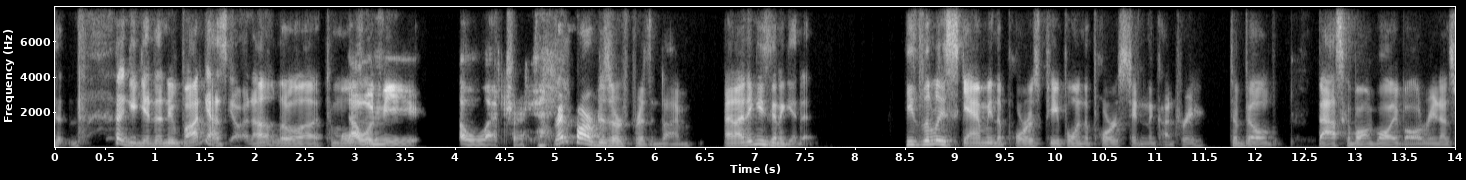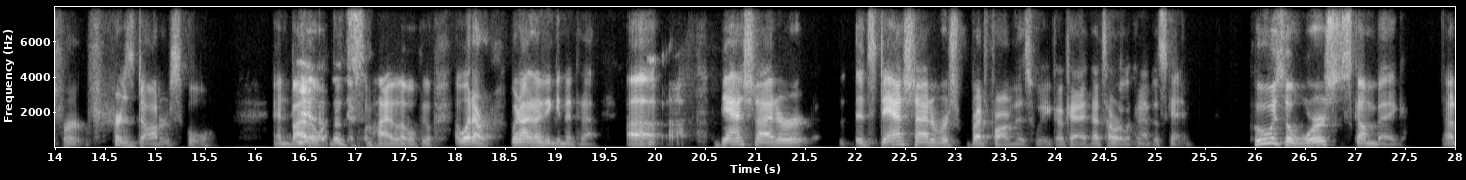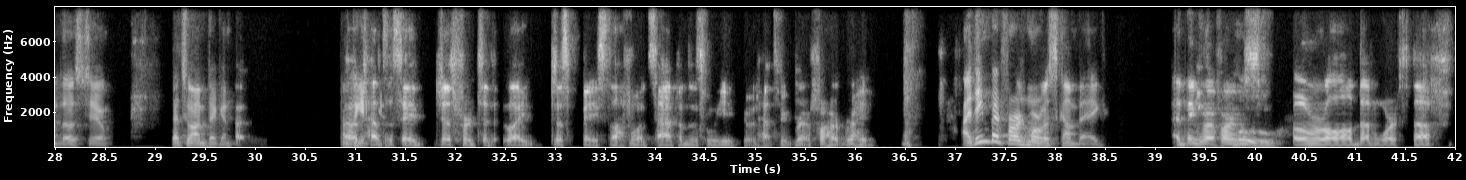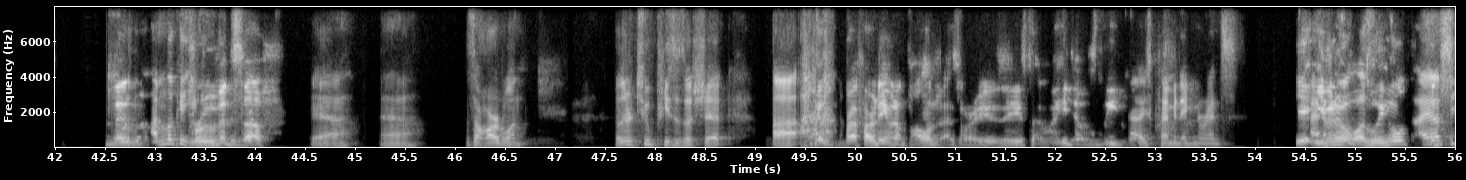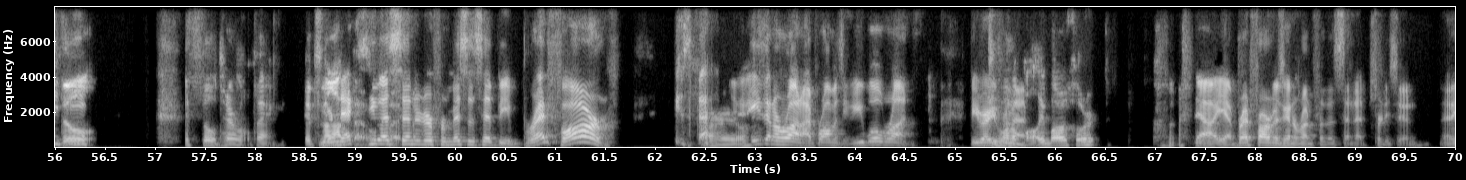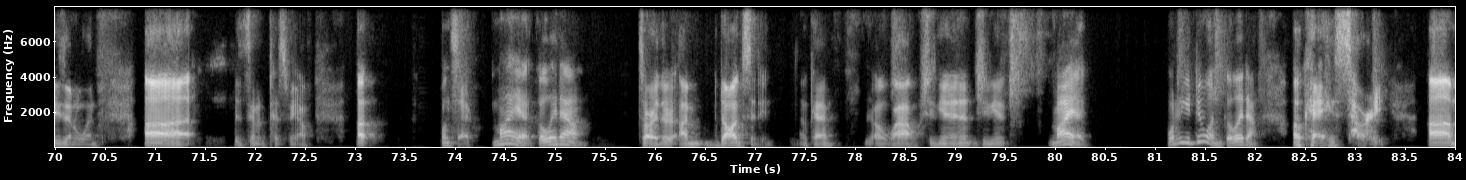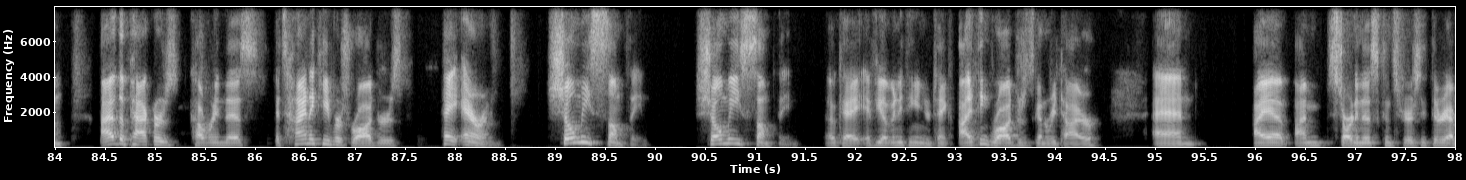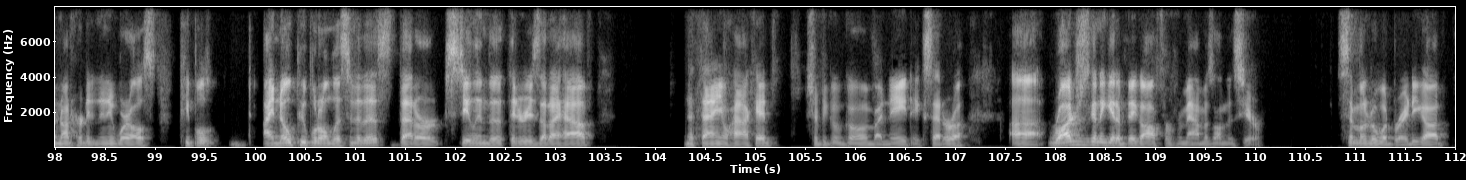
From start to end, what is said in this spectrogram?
You get the new podcast going, huh? A little uh, tumultuous. That would be electric. Brett Favre deserves prison time, and I think he's gonna get it. He's literally scamming the poorest people in the poorest state in the country to build basketball and volleyball arenas for for his daughter's school. And by yeah, the way, that's... there's some high level people. Whatever. We're not going to get into that. Uh, Dan Snyder, it's Dan Snyder versus Brett Favre this week. Okay, that's how we're looking at this game. Who is the worst scumbag out of those two? That's who I'm picking. Uh, I'm I would have to say, just for to like, just based off what's happened this week, it would have to be Brett Favre, right? I think Brett Favre is more of a scumbag. I think Brett Favre's overall done worse stuff than I'm looking proven stuff. Yeah, yeah, that's a hard one. Those are two pieces of shit. Uh, because Brett Favre didn't even apologize for it. He, he said what he did was legal. he's claiming ignorance. Yeah, even if it was legal, it's still it's still a terrible thing. It's Your not next though, U.S. But... senator from Mississippi, Brett Favre. He's, he's gonna run. I promise you, he will run. Be ready. Do you want that. a volleyball court? yeah, yeah. Brett Favre is gonna run for the Senate pretty soon, and he's gonna win. Uh, it's gonna piss me off. Uh, one sec, Maya, go lay down. Sorry, there. I'm dog sitting. Okay. Oh wow, she's getting in. She's getting Maya. What are you doing? Go lay down. Okay, sorry. Um, I have the Packers covering this. It's Heinicke versus Rodgers. Hey, Aaron, show me something. Show me something. Okay, if you have anything in your tank, I think Rodgers is going to retire, and I have. I'm starting this conspiracy theory. I've not heard it anywhere else. People, I know people don't listen to this that are stealing the theories that I have. Nathaniel Hackett should be going by Nate, etc. Uh, Rodgers is going to get a big offer from Amazon this year, similar to what Brady got,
